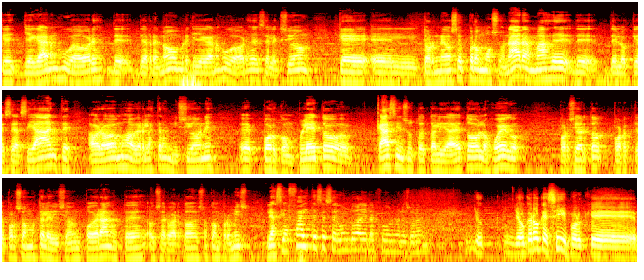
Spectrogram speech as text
Que llegaran jugadores de, renombre, que llegaran jugadores de selección, que el torneo se promocionara más de, de- de lo que se hacía antes. Ahora vamos a ver las transmisiones eh, por completo, casi en su totalidad de todos los juegos. Por cierto, porque por Somos Televisión podrán ustedes observar todos esos compromisos. ¿Le hacía falta ese segundo aire al fútbol venezolano? Yo, yo creo que sí, porque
